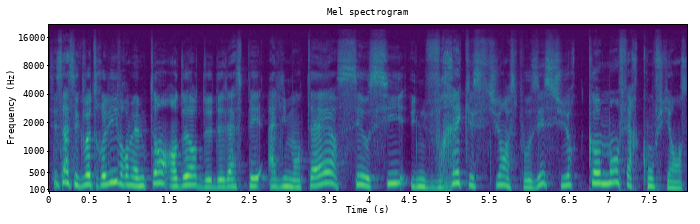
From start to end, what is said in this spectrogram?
C'est ça, c'est que votre livre, en même temps, en dehors de, l'aspect alimentaire, c'est aussi une vraie question à se poser sur comment faire confiance.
